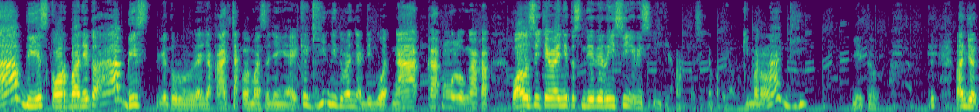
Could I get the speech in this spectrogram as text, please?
abis korbannya itu abis gitu loh aja kacak lah masanya ya kayak gini tuh banyak dibuat ngakak mulu ngakak walau si ceweknya itu sendiri risi risi Ih, kenapa sih kenapa ya gimana lagi gitu lanjut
